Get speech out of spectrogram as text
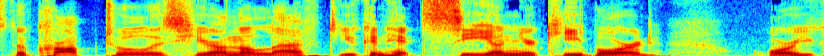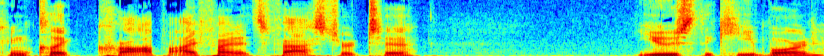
So the crop tool is here on the left. You can hit C on your keyboard, or you can click crop. I find it's faster to use the keyboard.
